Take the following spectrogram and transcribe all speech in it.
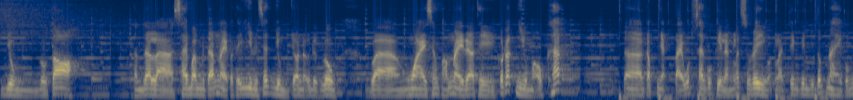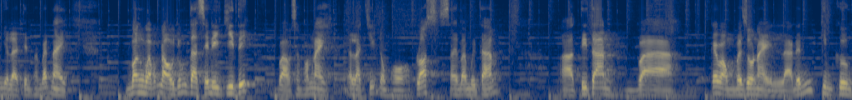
dùng đồ to. Thành ra là size 38 này có thể unisex dùng cho nữ được luôn. Và ngoài sản phẩm này ra thì có rất nhiều mẫu khác à, cập nhật tại website của Kỳ Lân Luxury hoặc là trên kênh youtube này cũng như là trên fanpage này. Vâng và bắt đầu chúng ta sẽ đi chi tiết vào sản phẩm này. Đó là chiếc đồng hồ Plus size 38 à, Titan và cái vòng bezel này là đến kim cương.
